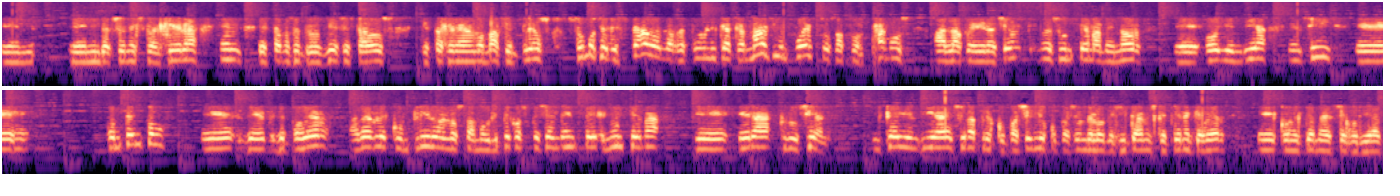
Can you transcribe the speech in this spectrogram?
en en inversión extranjera, en, estamos entre los 10 estados que está generando más empleos. Somos el estado de la República que más impuestos aportamos a la federación, que no es un tema menor eh, hoy en día. En sí, eh, contento eh, de, de, poder haberle cumplido a los tamaulipecos, especialmente en un tema que era crucial y que hoy en día es una preocupación y ocupación de los mexicanos que tiene que ver con el tema de seguridad.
